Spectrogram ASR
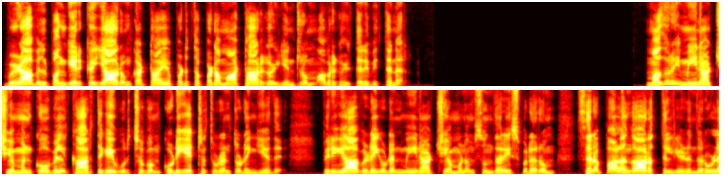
விழாவில் பங்கேற்க யாரும் கட்டாயப்படுத்தப்பட மாட்டார்கள் என்றும் அவர்கள் தெரிவித்தனர். மதுரை மீனாட்சி அம்மன் கோவில் கார்த்திகை உற்சவம் கொடியேற்றத்துடன் தொடங்கியது. பிரியாவிடையுடன் மீனாட்சி அம்மனும் சுந்தரேஸ்வரரும் சிறப்பு அலங்காரத்தில் எழுந்தருள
